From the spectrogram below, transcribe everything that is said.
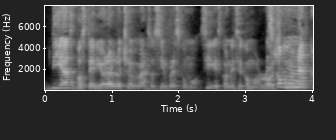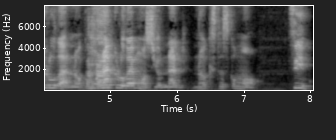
días posterior al 8 de marzo siempre es como, sigues con ese como rush. Es como, una cruda, ¿no? Como Ajá. una cruda emocional, ¿no? Que estás como... Sí,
